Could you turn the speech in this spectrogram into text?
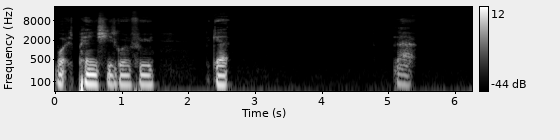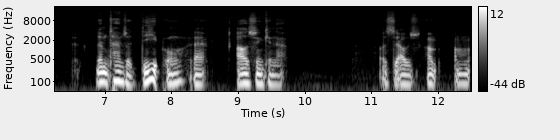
what pain she's going through to get like them times are deep, bro. Like I was thinking that obviously I was I'm I'm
